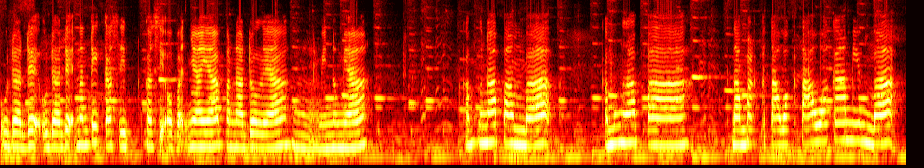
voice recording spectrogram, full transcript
udah dek. Udah dek. Nanti kasih kasih obatnya ya panadol ya. Hmm, minum ya. Kamu kenapa mbak? Kamu kenapa? Kenapa ketawa-ketawa kami mbak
